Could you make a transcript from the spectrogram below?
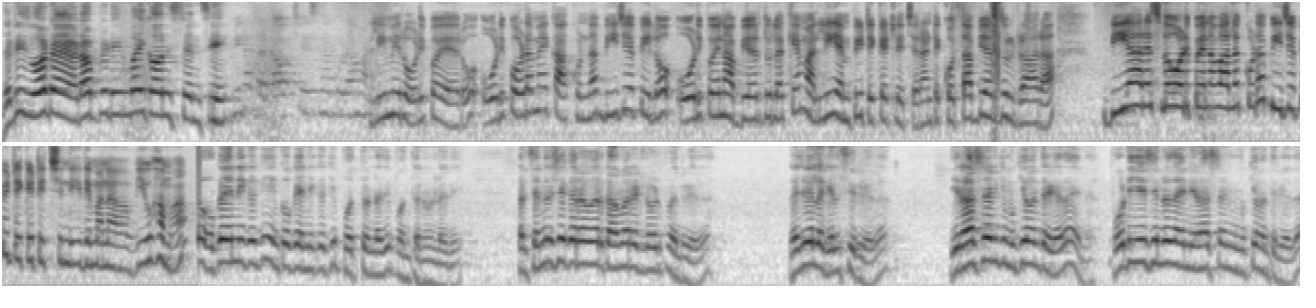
That is what I adapted in my constituency మళ్ళీ మీరు ఓడిపోయారు. ఓడిపోవడమే కాకుండా బీజేపీలో ఓడిపోయిన అభ్యర్థులకే మళ్ళీ ఎంపీ టికెట్లు ఇచ్చారు. అంటే కొత్త అభ్యర్థులు రారా? బీఆర్ఎస్లో ఓడిపోయిన వాళ్ళకు కూడా బీజేపీ టికెట్ ఇచ్చింది. ఇది మన వ్యూహమా? ఒక ఎన్నికకి ఇంకొక ఎన్నికకి పొత్తు ఉండదు పొంతన ఉండదు మరి చంద్రశేఖరరావు గారు కామారెడ్డిలో ఓడిపోయారు కదా? గజవేళ్ళ గెలిచిరు కదా? ఈ రాష్ట్రానికి ముఖ్యమంత్రి కదా ఆయన? పోటీ చేసిన రోజు ఆయన ఈ రాష్ట్రానికి ముఖ్యమంత్రి కదా?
